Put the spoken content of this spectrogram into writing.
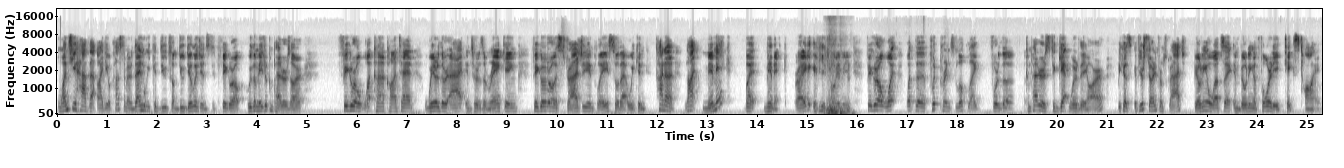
Once you have that ideal customer, then we could do some due diligence to figure out who the major competitors are, figure out what kind of content, where they're at in terms of ranking, figure out a strategy in place so that we can kind of not mimic, but mimic, right? If you know what I mean. figure out what what the footprints look like for the competitors to get where they are because if you're starting from scratch, building a website and building authority takes time.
